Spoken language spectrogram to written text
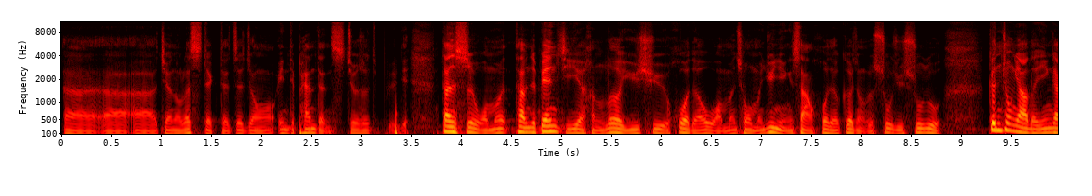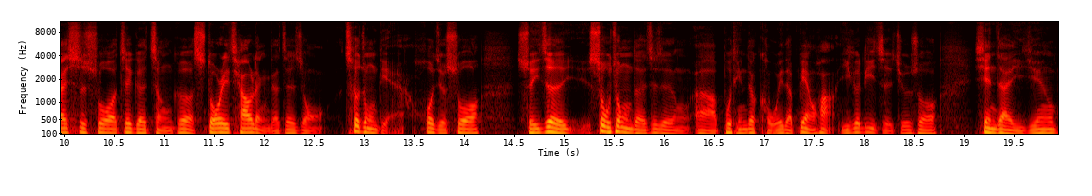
呃呃呃 journalistic 的这种 independence，就是，但是我们他们的编辑也很乐于去获得我们从我们运营上获得各种的数据输入，更重要的应该是说这个整个 storytelling 的这种侧重点，或者说随着受众的这种呃不停的口味的变化，一个例子就是说现在已经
